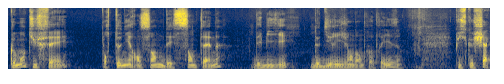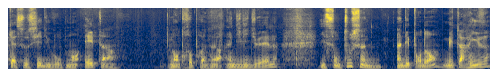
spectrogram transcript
comment tu fais pour tenir ensemble des centaines, des milliers de dirigeants d'entreprises puisque chaque associé du groupement est un, entrepreneur individuel. Ils sont tous indépendants, mais tu arrives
